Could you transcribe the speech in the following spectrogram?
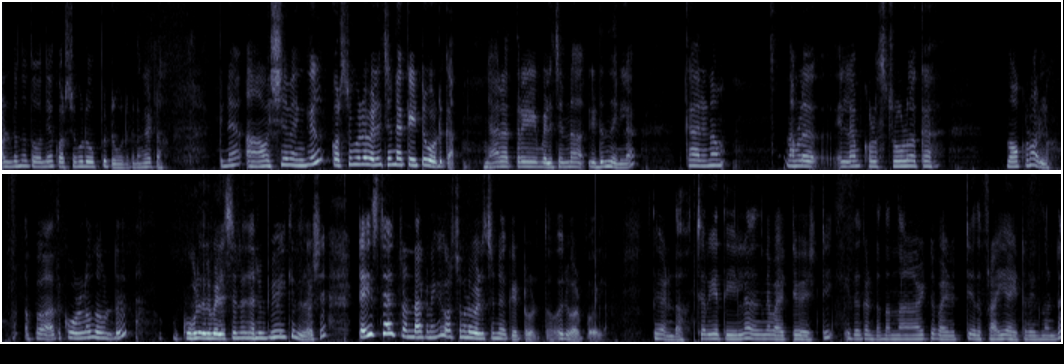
ഉണ്ടെന്ന് തോന്നിയാൽ കുറച്ചും കൂടെ ഉപ്പിട്ട് കൊടുക്കണം കേട്ടോ. പിന്നെ ആവശ്യമെങ്കിൽ കുറച്ചും കൂടെ വെളിച്ചെണ്ണയൊക്കെ ഇട്ട് കൊടുക്കാം. ഞാൻ അത്രയും വെളിച്ചെണ്ണ ഇടുന്നില്ല. കാരണം നമ്മൾ എല്ലാം കൊളസ്ട്രോളും ഒക്കെ നോക്കണമല്ലോ. അപ്പോൾ അതൊക്കെ ഉള്ളതുകൊണ്ട് കൂടുതൽ വെളിച്ചെണ്ണ ഞാൻ ഉപയോഗിക്കുന്നില്ല. പക്ഷേ ടേസ്റ്റ് ആയിട്ട് ഉണ്ടാക്കണമെങ്കിൽ കുറച്ചും കൂടെ വെളിച്ചെണ്ണയൊക്കെ ഇട്ട് കൊടുത്തു. ഒരു കുഴപ്പമില്ല ഇത് കണ്ടോ? ചെറിയ തീയിൽ അതിനെ വഴറ്റി വഴറ്റി ഇത് കണ്ടോ? നന്നായിട്ട് വഴറ്റി അത് ഫ്രൈ ആയിട്ട് വരുന്നുണ്ട്.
